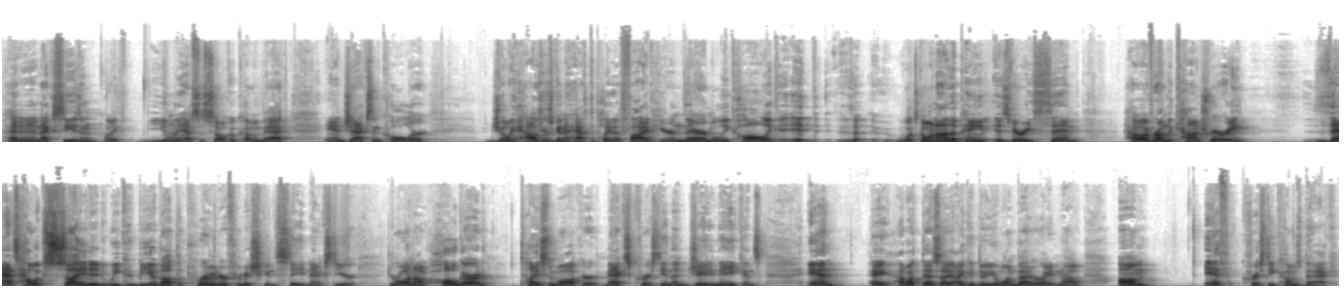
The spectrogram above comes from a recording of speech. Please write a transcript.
heading into next season, like you only have Sissoko coming back and Jackson Kohler Joey Hauser's going to have to play the five here and there. Malik Hall, like it, the, what's going on in the paint is very thin. However, on the contrary, that's how excited we could be about the perimeter for Michigan State next year. You're rolling out Hoggard, Tyson Walker, Max Christie, and then Jaden Akins. And hey, how about this? I, I could do you one better right now. Um, if Christie comes back,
